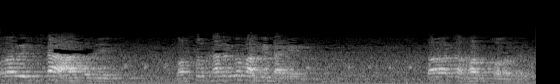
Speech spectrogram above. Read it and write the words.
ওনার ইচ্ছা যদি বছর খানেকও বাকি থাকে তাও একটা হজ করা যাবে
